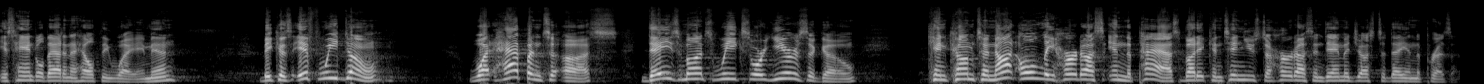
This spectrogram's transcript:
is handle that in a healthy way. Amen? Because if we don't, what happened to us days, months, weeks, or years ago can come to not only hurt us in the past, but it continues to hurt us and damage us today in the present.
